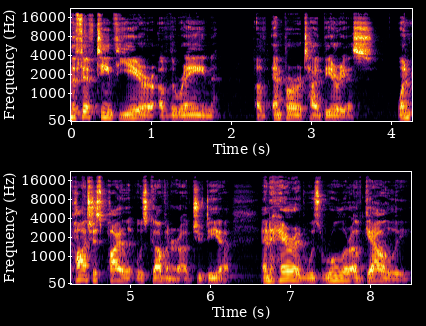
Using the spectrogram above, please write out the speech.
the fifteenth year of the reign of Emperor Tiberius, when Pontius Pilate was governor of Judea, and Herod was ruler of Galilee,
